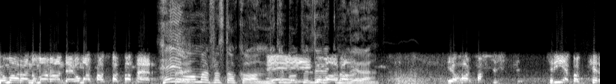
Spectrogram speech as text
God morgon, god morgon. Det är Omar från Stockholm här. Hej Omar från Stockholm. Vilken Hej, bok vill du god morgon. rekommendera? Jag har faktiskt tre böcker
